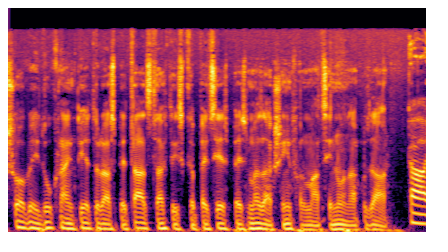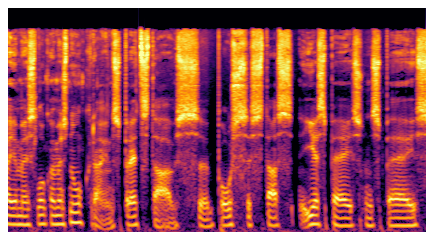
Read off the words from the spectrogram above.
Šobrīd Ukraiņi pieturās pie tādas taktikas, ka pēc iespējas mazāk šī informācija nonāk uz ārā kā, ja mēs lūkojamies no Ukrainas pretstāvis eh, puses, tās iespējas un spējas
